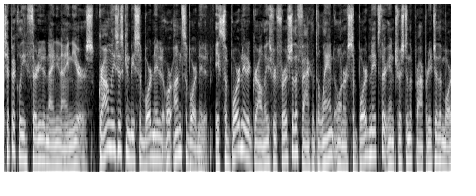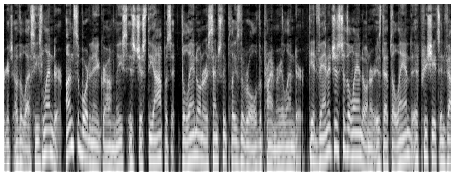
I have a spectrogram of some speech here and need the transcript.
typically 30 to 99 years. Ground leases can be subordinated or unsubordinated. A subordinated ground lease refers to the fact that the landowner subordinates their interest in the property to the mortgage of the lessee's lender. Unsubordinated ground lease is just the opposite. The landowner essentially plays the role of the primary lender. The advantages to the landowner is that the land appreciates in value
